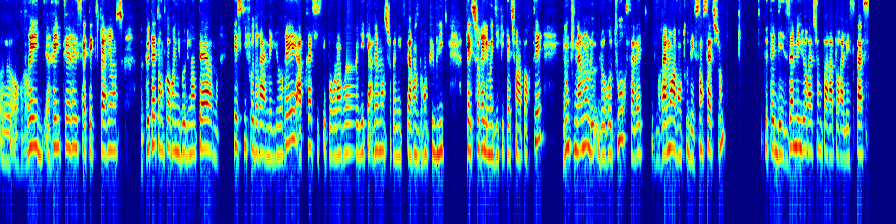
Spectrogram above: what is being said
réitérer cette expérience, peut-être encore au niveau de l'interne, Qu'est-ce qu'il faudrait améliorer Après, si c'est pour l'envoyer carrément sur une expérience grand public, quelles seraient les modifications apportées Donc finalement, le, retour, ça va être vraiment avant tout des sensations, peut-être des améliorations par rapport à l'espace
